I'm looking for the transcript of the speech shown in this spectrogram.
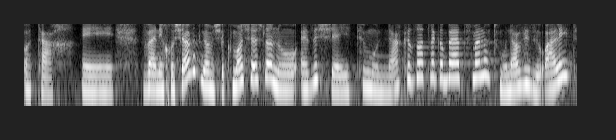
אותך. אה, ואני חושבת גם שכמו שיש לנו איזושהי תמונה כזאת לגבי עצמנו, תמונה ויזואלית,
